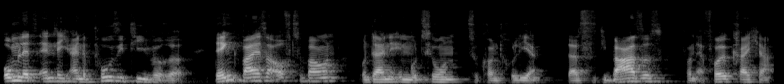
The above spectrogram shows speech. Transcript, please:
um letztendlich eine positivere Denkweise aufzubauen und deine Emotionen zu kontrollieren. Das ist die Basis von erfolgreicher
